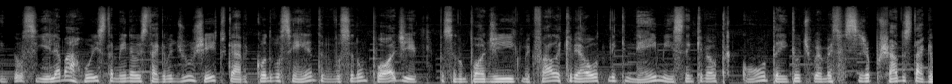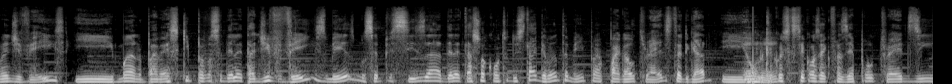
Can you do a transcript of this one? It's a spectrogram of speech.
Então, assim, ele amarrou isso também no Instagram de um jeito, cara. Que quando você entra, você não pode. Você não pode, como é que fala? Criar outro nickname, você tem que criar outra conta. Então, tipo, é mais fácil você já puxar do Instagram de vez. E, mano, parece que pra você deletar de vez mesmo, você precisa deletar sua conta do Instagram também para pagar o Threads, tá ligado? E uhum. a única coisa que você consegue fazer é pôr o Threads em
